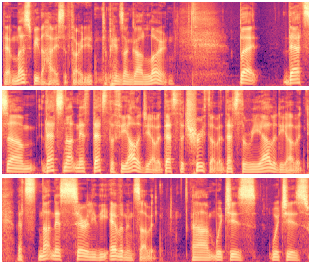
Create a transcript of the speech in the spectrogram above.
That must be the highest authority. It depends on God alone. But that's um, that's not ne- that's the theology of it. That's the truth of it. That's the reality of it. That's not necessarily the evidence of it, um, which is which is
